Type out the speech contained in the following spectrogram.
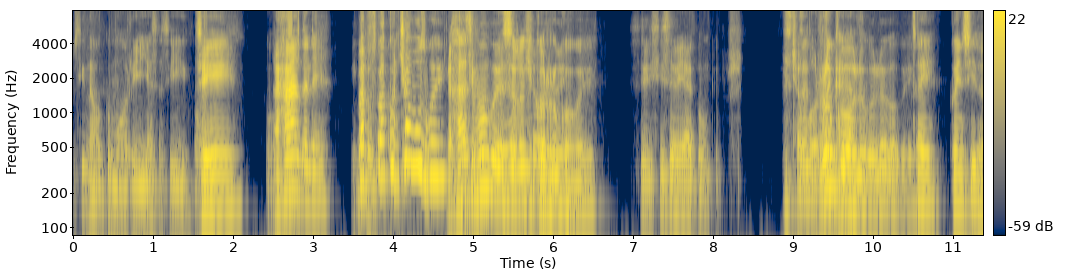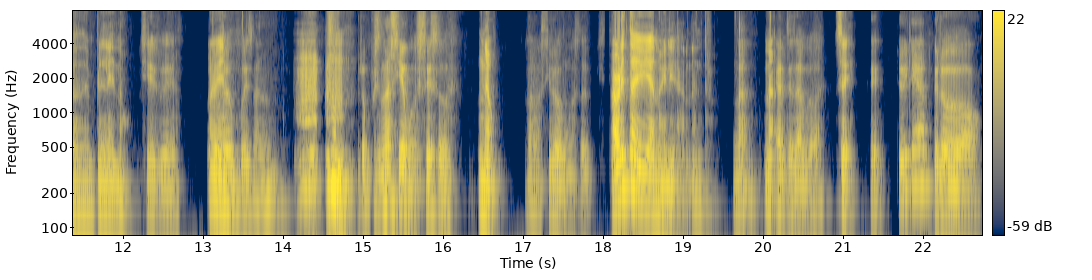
sí, ¿no? Como rillas así. como- Sí. como- Ajá, ándale. Va, pues va con chavos, güey. Ajá, Simón, güey. Es el único ruco, güey. Sí, sí se veía como que pues, luego, luego, güey. Sí, coincido en pleno. Sí, güey. Muy Pero bien. pues no. Pero pues no hacíamos eso. No. No, así íbamos a. Ahorita yo ya no iría al antro. ¿No? No. Te da hueva. Sí. Sí. Yo iría, pero.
